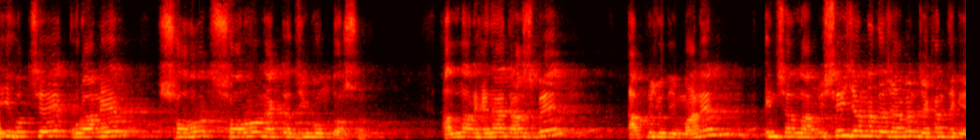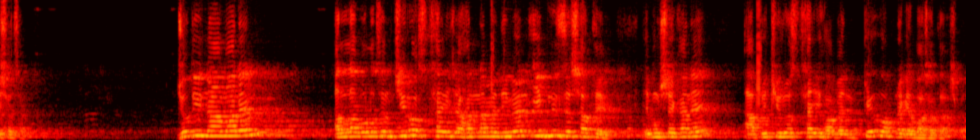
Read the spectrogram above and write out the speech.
এই হচ্ছে কোরআনের সহজ, সরল একটা জীবন দর্শন। আল্লাহর হেদায়েত আসবে, আপনি যদি মানেন ইনশাল্লাহ আপনি সেই জান্নাতে যাবেন যেখান থেকে এসেছেন। যদি না মানেন, আল্লাহ বলেছেন চিরস্থায়ী জাহান্নামে দিবেন ইবলিসের সাথে এবং সেখানে আপনি চিরস্থায়ী হবেন, কেউ আপনাকে বাঁচাতে আসবে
